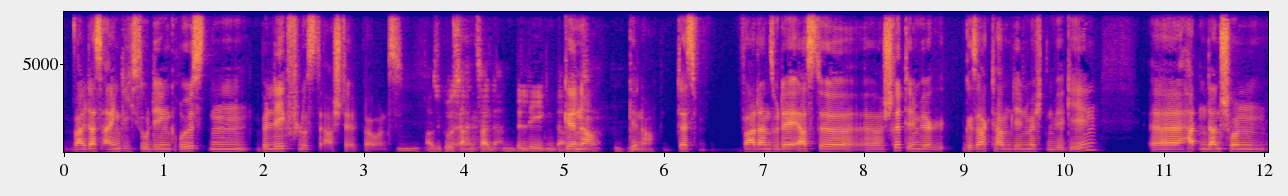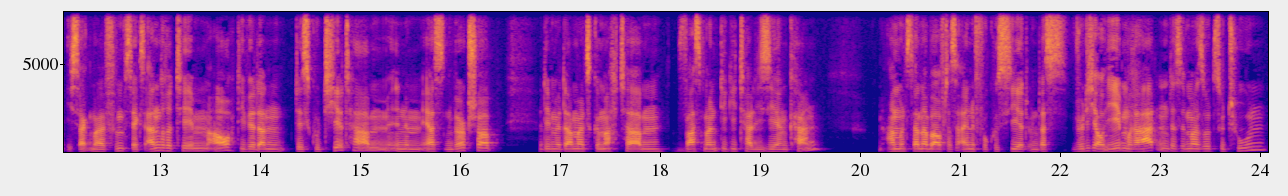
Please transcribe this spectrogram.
Weil das eigentlich so den größten Belegfluss darstellt bei uns. Mhm. Also größte äh, Anzahl an Belegen. Dann genau, mhm. genau. Das war dann so der erste äh, Schritt, den wir gesagt haben, den möchten wir gehen. Äh, hatten dann schon, ich sag mal, fünf, sechs andere Themen auch, die wir dann diskutiert haben in einem ersten Workshop den wir damals gemacht haben, was man digitalisieren kann, haben uns dann aber auf das eine fokussiert. Und das würde ich auch jedem raten, das immer so zu tun,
